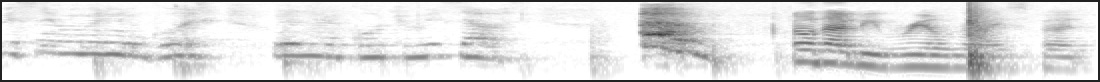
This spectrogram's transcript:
We said we're gonna go we're gonna go to his house. Oh, that'd be real nice, but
